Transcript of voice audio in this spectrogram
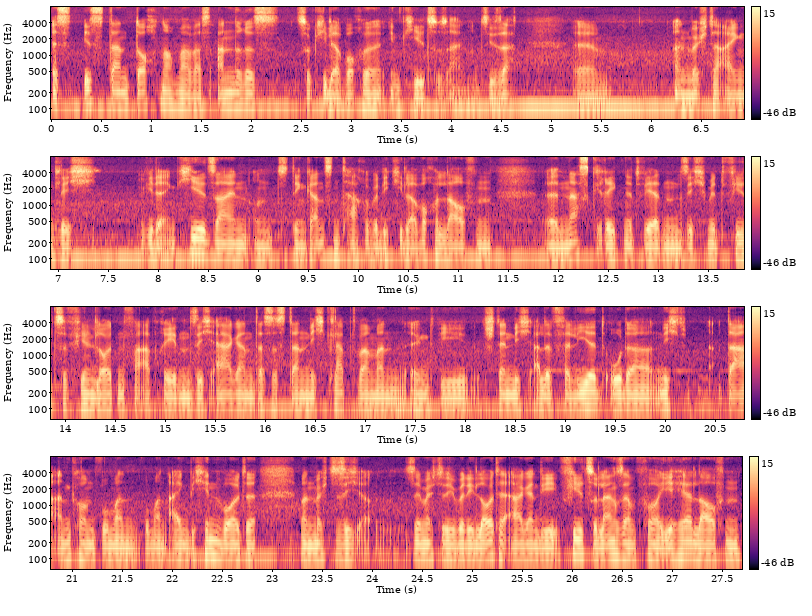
es ist dann doch nochmal was anderes, zur Kieler Woche in Kiel zu sein. Und sie sagt, ähm, man möchte eigentlich wieder in Kiel sein und den ganzen Tag über die Kieler Woche laufen, äh, nass geregnet werden, sich mit viel zu vielen Leuten verabreden, sich ärgern, dass es dann nicht klappt, weil man irgendwie ständig alle verliert oder nicht da ankommt, wo man, wo man eigentlich hin wollte. Man möchte sich, sie möchte sich über die Leute ärgern, die viel zu langsam vor ihr herlaufen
